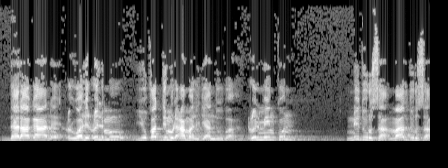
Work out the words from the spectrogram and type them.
dalagaan walcilmu yuqaddimu alcamal jedhan duuba cilmiin kun ni dursa maal dursa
